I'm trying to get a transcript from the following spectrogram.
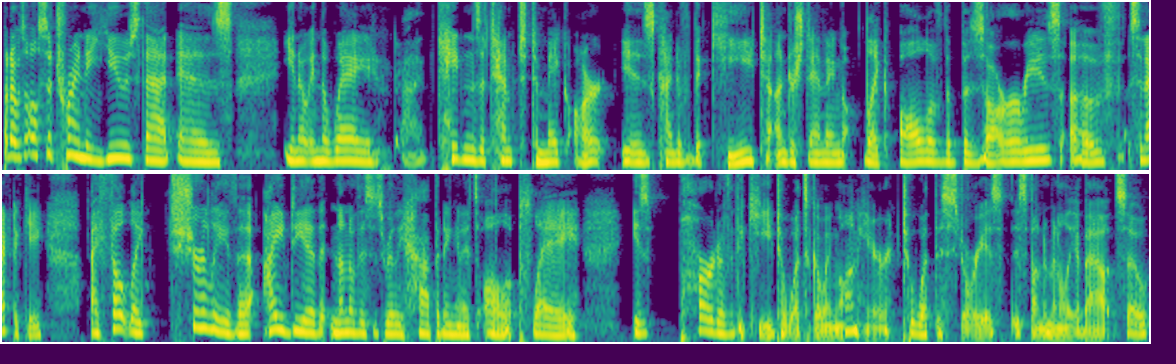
but I was also trying to use that as you know in the way uh, Caden's attempt to make art is kind of the key to understanding like all of the bizarreries of Synecdoche. I felt like surely the idea that none of this is really happening and it's all a play is part of the key to what's going on here, to what this story is is fundamentally about. So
